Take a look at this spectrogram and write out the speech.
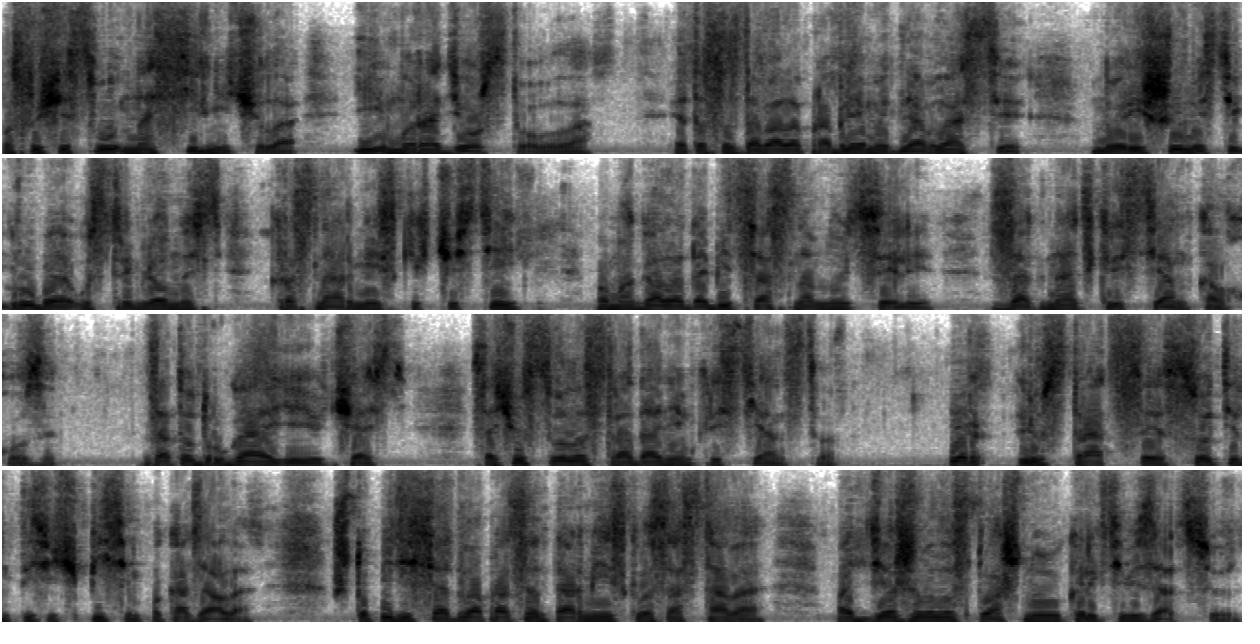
по существу насильничала и мародерствовала. Это создавало проблемы для власти, но решимость и грубая устремленность красноармейских частей помогала добиться основной цели загнать крестьян в колхозы. Зато другая ее часть сочувствовала страданиям крестьянства. Перлюстрация сотен тысяч писем показала, что 52% армейского состава поддерживало сплошную коллективизацию,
